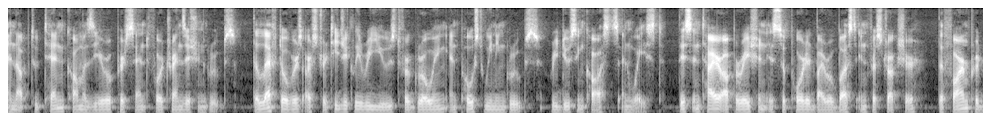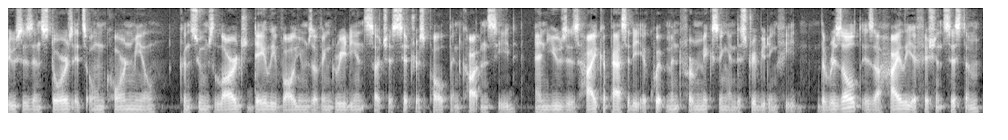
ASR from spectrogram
and up to 10,0% for transition groups. The leftovers are strategically reused for growing and post weaning groups, reducing costs and waste. This entire operation is supported by robust infrastructure. The farm produces and stores its own cornmeal, consumes large daily volumes of ingredients such as citrus pulp and cottonseed, and uses high capacity equipment for mixing and distributing feed. The result is a highly efficient system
